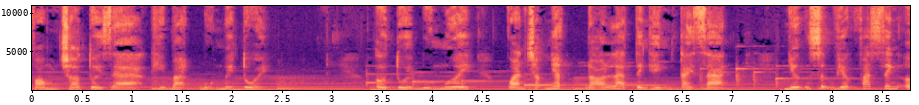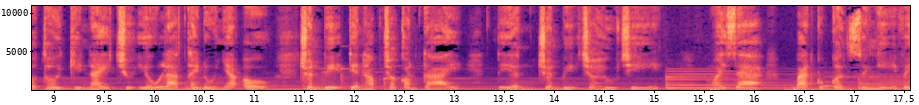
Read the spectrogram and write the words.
phòng cho tuổi già khi bạn 40 tuổi. Ở tuổi 40, quan trọng nhất đó là tình hình tài sản. Những sự việc phát sinh ở thời kỳ này chủ yếu là thay đổi nhà ở, chuẩn bị tiền học cho con cái, tiền chuẩn bị cho hưu trí. Ngoài ra, bạn cũng cần suy nghĩ về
